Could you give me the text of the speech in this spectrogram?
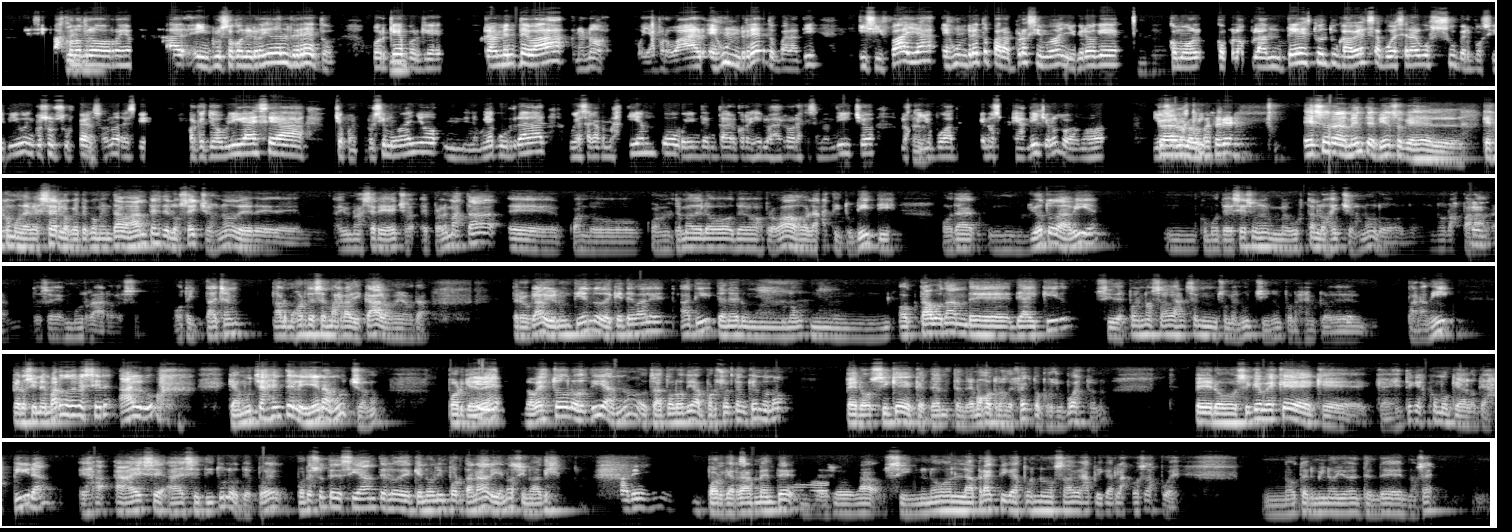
Vas con otro rollo mental, incluso con el rollo del reto. ¿Por qué? Mm. Porque realmente vas, no, no, voy a probar, es un reto para ti. Y si fallas, es un reto para el próximo año. Y creo que como, como lo plantees tú en tu cabeza, puede ser algo súper positivo, incluso un suspenso, ¿no? Es decir, porque te obliga ese a, che, pues el próximo año me lo voy a currar, voy a sacar más tiempo, voy a intentar corregir los errores que se me han dicho, los claro. que yo pueda, que no se me han dicho, ¿no? Porque vamos claro, lo que pasa es que eso realmente pienso que es, el, que es como debe ser, lo que te comentaba antes de los hechos, ¿no? De, de, de hay una serie de hechos. El problema está eh, cuando con el tema de, lo, de, los aprobados o las titulitis. O tal, yo todavía, mm, como te decía, eso me gustan los hechos, no, lo, lo, no las palabras. Sí. Entonces es muy raro eso. O te tachan, a lo mejor de ser más radical o menos tal. Pero claro, yo no entiendo de qué te vale a ti tener un, un octavo dan de, de, Aikido si después no sabes hacer un sumenuchi, ¿no? Por ejemplo, eh, para mí. Pero sin embargo debe ser algo que a mucha gente le llena mucho, ¿no? Porque sí. ves, lo ves todos los días, ¿no? O sea, todos los días, por suerte en Kendo no, pero sí que, que ten, tendremos otros defectos, por supuesto, ¿no? Pero sí que ves que, que, que, hay gente que es como que a lo que aspira es a, a, ese, a ese título después. Por eso te decía antes lo de que no le importa a nadie, ¿no? Sino a ti. A ti. Porque realmente, eso, si no en la práctica después no sabes aplicar las cosas, pues no termino yo de entender, no sé,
